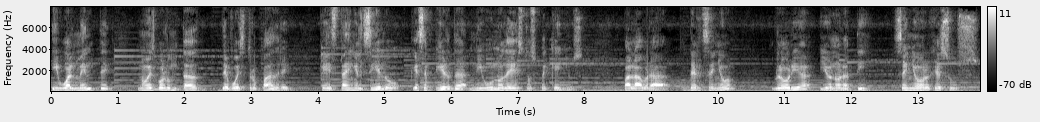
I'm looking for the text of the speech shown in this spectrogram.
Igualmente, no es voluntad de vuestro Padre que está en el cielo que se pierda ni uno de estos pequeños. Palabra del Señor, gloria y honor a ti, Señor Jesús.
